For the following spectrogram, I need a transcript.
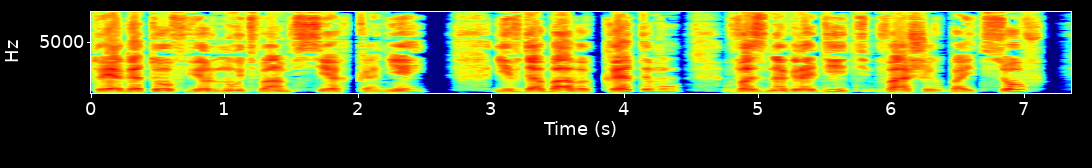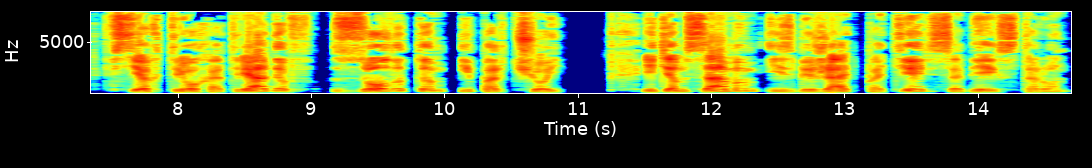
то я готов вернуть вам всех коней и вдобавок к этому вознаградить ваших бойцов всех трех отрядов золотом и парчой, и тем самым избежать потерь с обеих сторон.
